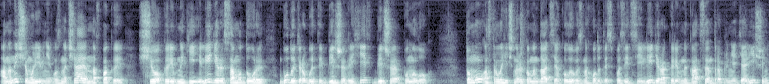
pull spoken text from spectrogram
А на нижчому рівні означає навпаки, що керівники і лідери самодури будуть робити більше гріхів, більше помилок. Тому астрологічна рекомендація, коли ви знаходитесь в позиції лідера, керівника центра прийняття рішень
